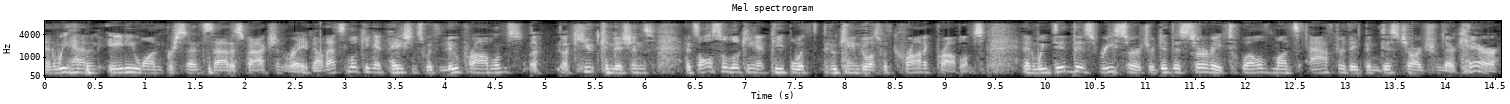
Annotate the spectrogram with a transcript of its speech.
and we had an 81% satisfaction rate. Now that's looking at patients with new problems, acute conditions. It's also looking at people with, who came to us with chronic problems. And we did this research or did this survey 12 months after they'd been discharged from their care,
